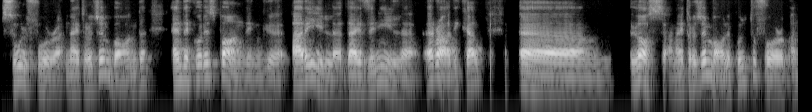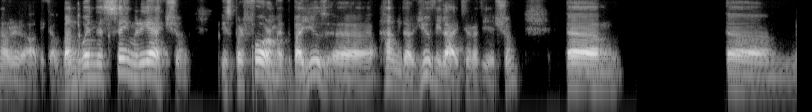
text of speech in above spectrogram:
sulfur nitrogen bond and the corresponding aryl diazenyl radical um, loss a nitrogen molecule to form an aryl radical. But when the same reaction is performed by use, uh, under UV light irradiation, um, um,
